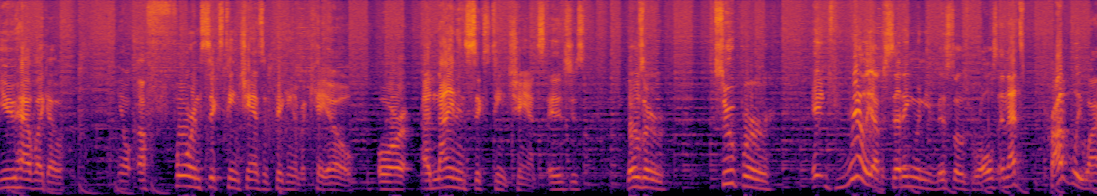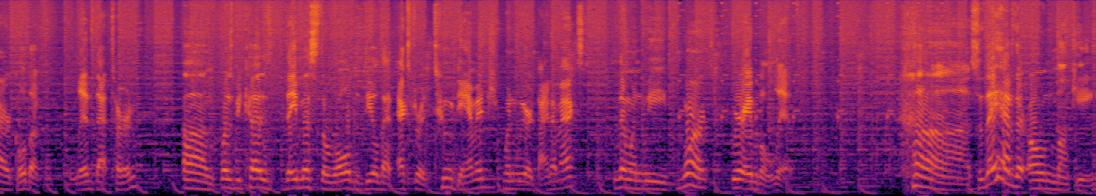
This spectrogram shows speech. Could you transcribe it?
you have like a you know a 4 and 16 chance of picking up a KO or a 9 and 16 chance. And it's just those are super it's really upsetting when you miss those rolls and that's probably why our Golduck lived that turn um, was because they missed the roll to deal that extra two damage when we were Dynamaxed. Then when we weren't, we were able to live. Huh. So they have their own monkey.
